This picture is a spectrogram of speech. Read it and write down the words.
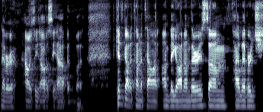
never obviously obviously happened. But the kid's got a ton of talent. I'm big on him. There is some high leverage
